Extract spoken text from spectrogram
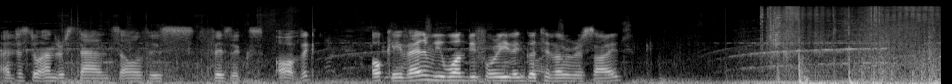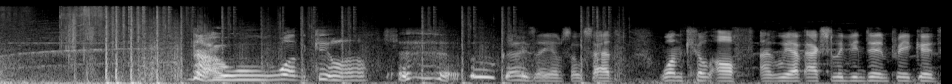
I just don't understand some of his physics. Oh, Vic okay, then we won before we even got to the other side. No, one kill. oh, guys, I am so sad. One kill off, and we have actually been doing pretty good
